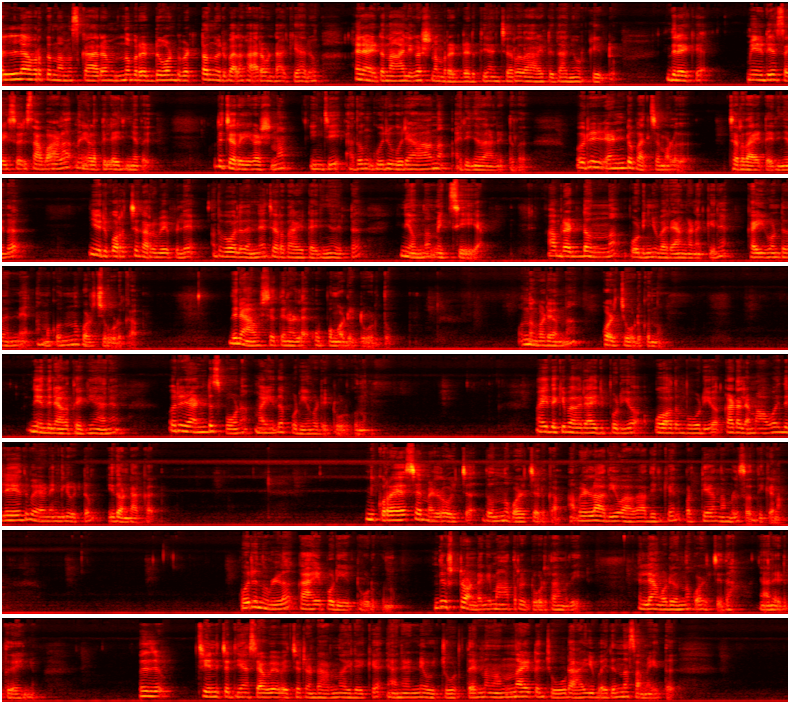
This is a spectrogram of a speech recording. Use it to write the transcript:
എല്ലാവർക്കും നമസ്കാരം. ഇന്ന് ബ്രെഡ് കൊണ്ട് പെട്ടെന്നൊരു പലഹാരം ഉണ്ടാക്കിയാലോ? അതിനായിട്ട് നാല് കഷ്ണം ബ്രെഡ് എടുത്ത് ഞാൻ ചെറുതായിട്ട് ഇതാ ഞുറുക്കിയിട്ടു. ഇതിലേക്ക് മീഡിയം സൈസ് ഒരു സവാള നീളത്തിൽ അരിഞ്ഞത്. ഒരു ചെറിയ കഷ്ണം ഇഞ്ചി അതും ഗുരുഗുരാന്ന് അരിഞ്ഞതാണ് ഇട്ടത്. ഒരു രണ്ട് പച്ചമുളക് ചെറുതായിട്ട് അരിഞ്ഞത്. ഇനി ഒരു കുറച്ച് കറിവേപ്പില അതുപോലെ തന്നെ ചെറുതായിട്ട് അരിഞ്ഞിട്ട് ഇനി ഒന്ന് മിക്സ് ചെയ്യാം. ആ ബ്രെഡൊന്ന് പൊടിഞ്ഞു വരാൻ കണക്കിന് കൈകൊണ്ട് തന്നെ നമുക്കൊന്ന് കുഴച്ച് കൊടുക്കാം. ഇതിനാവശ്യത്തിനുള്ള ഉപ്പും കൂടെ ഇട്ട് കൊടുത്തു. ഒന്നും കൂടെ ഒന്ന് കുഴച്ച് കൊടുക്കുന്നു. ഇനി ഇതിനകത്തേക്ക് ഞാൻ ഒരു രണ്ട് സ്പൂണ് മൈദപ്പൊടിയും കൂടെ ഇട്ട് കൊടുക്കുന്നു. മൈദയ്ക്ക് പകരം അരിപ്പൊടിയോ ഗോതമ്പ് പൊടിയോ കടലമാവോ ഇതിലേത് വേണമെങ്കിലും ഇട്ടും ഇതുണ്ടാക്കാൻ. ഇനി കുറേശ്ശെ വെള്ളം ഒഴിച്ച് ഇതൊന്ന് കുഴച്ചെടുക്കാം. ആ വെള്ളം അധികം ആകാതിരിക്കാൻ പ്രത്യേകം നമ്മൾ ശ്രദ്ധിക്കണം. ഒരു നുള്ള് കായപ്പൊടി ഇട്ട് കൊടുക്കുന്നു. ഇത് ഇഷ്ടമുണ്ടെങ്കിൽ മാത്രം ഇട്ട് കൊടുത്താൽ മതി. എല്ലാം കൂടി ഒന്ന് കുഴച്ചിതാ ഞാൻ എടുത്തു കഴിഞ്ഞു. ഒരു ചീനിച്ചട്ടി ഞാൻ സ്റ്റവ് വെച്ചിട്ടുണ്ടായിരുന്നു അതിലേക്ക് ഞാൻ എണ്ണ ഒഴിച്ചു കൊടുത്ത്. എണ്ണ നന്നായിട്ടും ചൂടായി വരുന്ന സമയത്ത്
